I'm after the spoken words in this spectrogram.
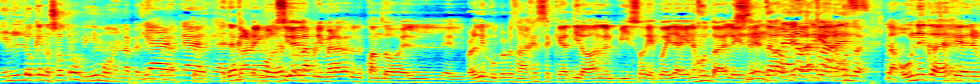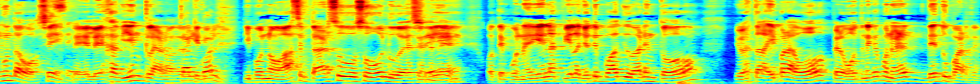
En lo que nosotros vimos en la película. Claro, claro, claro. Claro, inclusive momento- la primera, cuando el, el Bradley Cooper personaje se queda tirado en el piso y después ella viene junto a él y le dice, Sí. esta es la única vez que viene junto a La única vez que viene junto a vos. Sí. Le, le deja bien claro. Tal que, cual. Tipo, no va a aceptar su, su boludez, Sí. ¿entendés? O te pone bien las pilas, yo te puedo ayudar en todo, yo voy a estar ahí para vos, pero vos tenés que poner de tu parte.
